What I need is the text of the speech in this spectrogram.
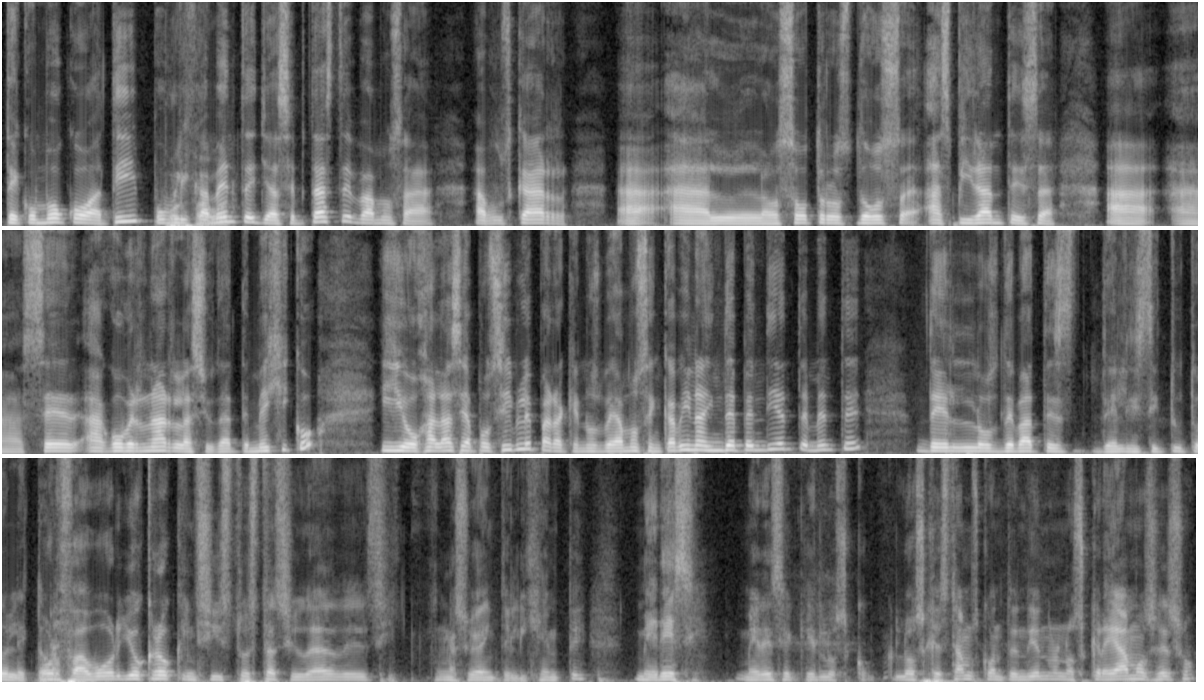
te convoco a ti públicamente, ya aceptaste, vamos a, a buscar a, a los otros dos aspirantes a, a, a ser, a gobernar la Ciudad de México y ojalá sea posible para que nos veamos en cabina, independientemente de los debates del Instituto Electoral. Por favor, yo creo que, insisto, esta ciudad es una ciudad inteligente, merece, merece que los, los que estamos contendiendo nos creamos eso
